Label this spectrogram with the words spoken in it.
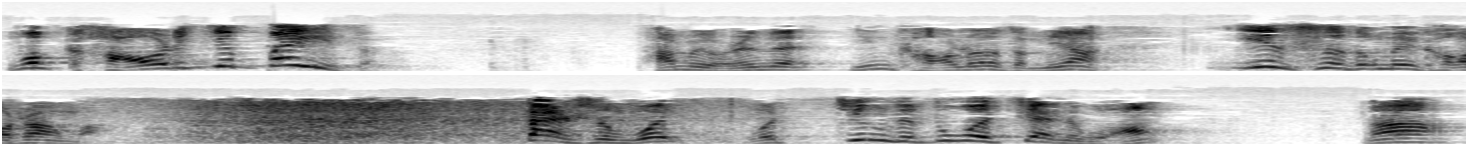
我考了一辈子了。旁边有人问：“您考的怎么样？一次都没考上吗？”但是我我经的多，见的广。啊，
